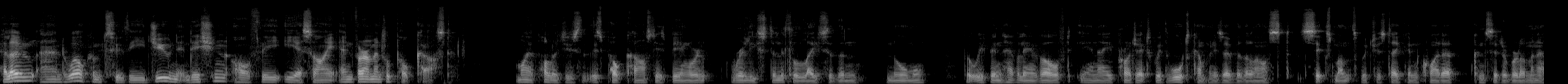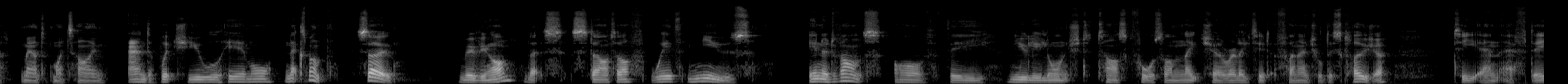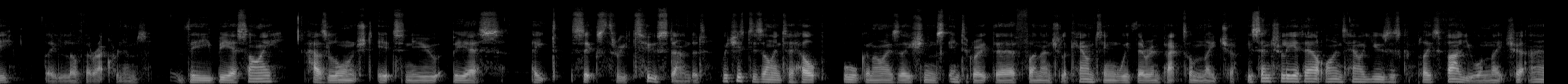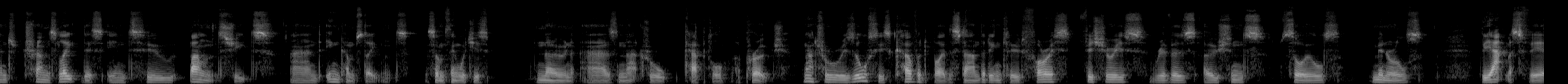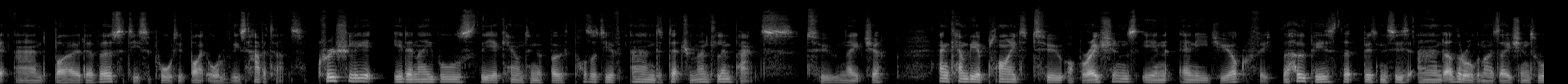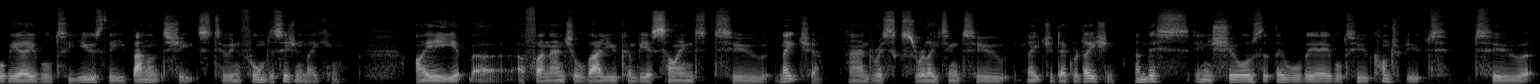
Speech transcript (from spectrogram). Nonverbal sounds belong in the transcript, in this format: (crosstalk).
Hello, and welcome to the June edition of the ESI Environmental Podcast. My apologies that this podcast is being re- released a little later than normal, but we've been heavily involved in a project with water companies over the last six months, which has taken quite a considerable amount of my time, and of which you will hear more next month. So, moving on, let's start off with news. In advance of the newly launched Task Force on Nature Related Financial Disclosure, TNFD. They love their acronyms. The BSI has launched its new BS 8632 standard, which is designed to help organisations integrate their financial accounting with their impact on nature. Essentially, it outlines how users can place value on nature and translate this into balance sheets and income statements, something which is known as natural capital approach. Natural resources covered by the standard include forests, fisheries, rivers, oceans, soils, minerals, the atmosphere, and biodiversity supported by all of these habitats. Crucially, it enables the accounting of both positive and detrimental impacts to nature and can be applied to operations in any geography. The hope is that businesses and other organisations will be able to use the balance sheets to inform decision making, i.e., uh, a financial value can be assigned to nature and risks relating to nature degradation. And this ensures that they will be able to contribute to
